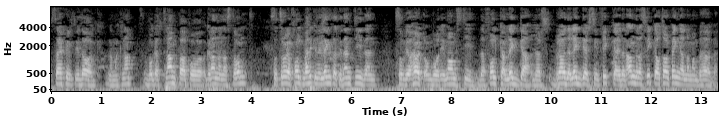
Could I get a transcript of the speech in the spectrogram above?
Särskilt idag när man knappt vågar trampa på grannarnas tomt. Så tror jag folk verkligen längtar till den tiden som vi har hört om vår imams tid. Där folk kan lägga, där bröder lägger sin ficka i den andras ficka och tar pengar när man behöver.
